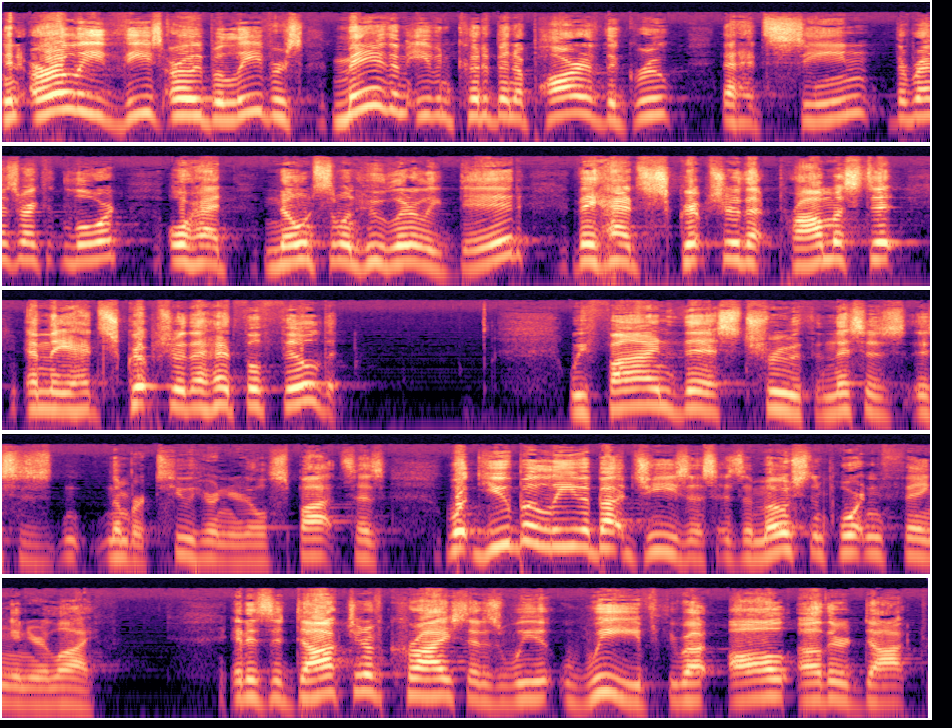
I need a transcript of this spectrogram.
And early, these early believers, many of them even could have been a part of the group that had seen the resurrected Lord or had known someone who literally did. They had scripture that promised it, and they had scripture that had fulfilled it. We find this truth, and this is, this is number two here in your little spot, says, What you believe about Jesus is the most important thing in your life. It is the doctrine of Christ that is weaved throughout all other doctrines.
